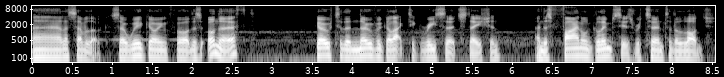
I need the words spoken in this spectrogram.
Uh, let's have a look. So we're going for... There's Unearthed. Go to the Nova Galactic Research Station. And there's Final Glimpses. Return to the Lodge.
